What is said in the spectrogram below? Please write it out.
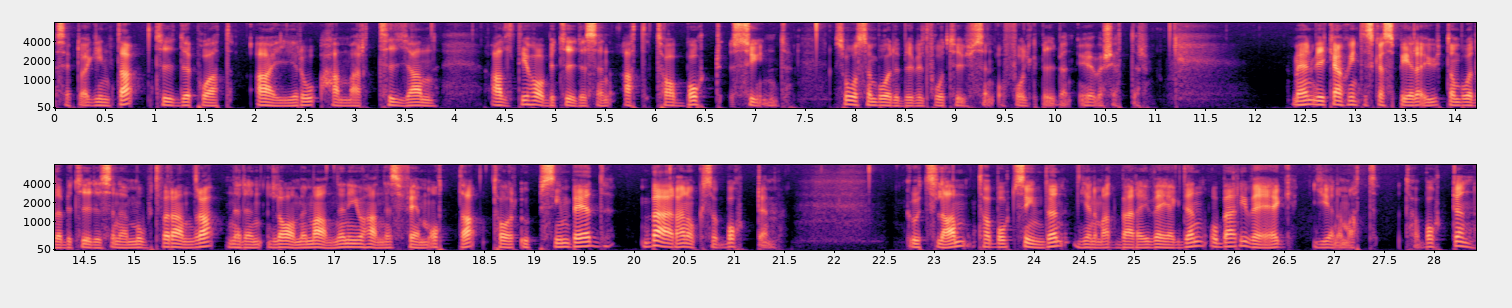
Septuaginta, tyder på att airo hamartian alltid har betydelsen att ta bort synd. Så som både Bibel 2000 och Folkbibeln översätter. Men vi kanske inte ska spela ut de båda betydelserna mot varandra. När den lame mannen i Johannes 5.8 tar upp sin bädd bär han också bort dem. Guds lam tar bort synden genom att bära iväg den och bär iväg genom att ta bort den.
